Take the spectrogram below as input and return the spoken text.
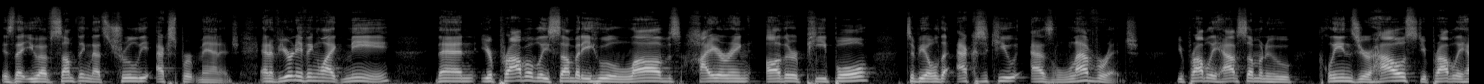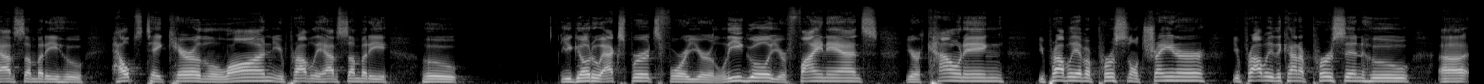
is that you have something that's truly expert managed. And if you're anything like me, then you're probably somebody who loves hiring other people to be able to execute as leverage. You probably have someone who cleans your house, you probably have somebody who helps take care of the lawn, you probably have somebody who you go to experts for your legal, your finance, your accounting, You probably have a personal trainer. You're probably the kind of person who uh,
